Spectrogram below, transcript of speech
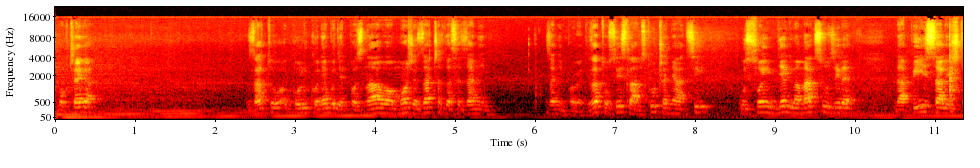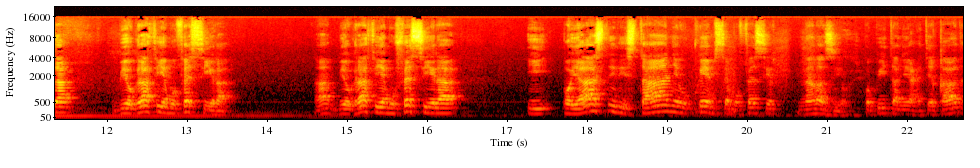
Zbog čega? Zato, koliko ne bude poznavao, može začas da se za njim, za njim povede. Zato su islamski učenjaci u svojim dijelima Maksuzile napisali šta? Biografije mu fesira. A? Biografije mu fesira i pojasnili stanje u kojem se mu fesir nalazio po pitanju etiqada,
